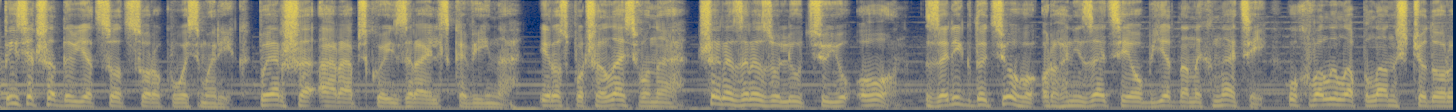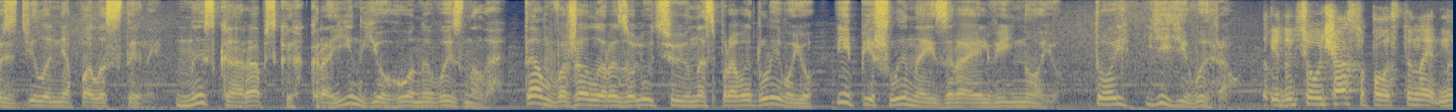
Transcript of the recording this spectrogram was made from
1948 рік перша арабсько-ізраїльська війна, і розпочалась вона через резолюцію ООН. За рік до цього Організація Об'єднаних Націй ухвалила план щодо розділення Палестини. Низка арабських країн його не визнала. Там вважали резолюцію несправедливою і пішли на Ізраїль війною. Той її виграв. І до цього часу Палестина не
